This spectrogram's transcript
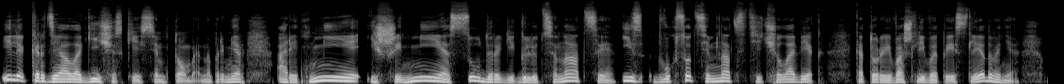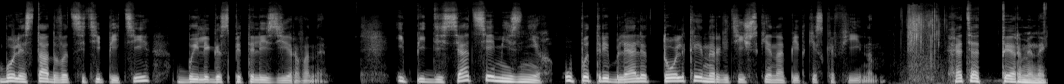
или кардиологические симптомы, например, аритмия, ишемия, судороги, галлюцинации. Из 217 человек, которые вошли в это исследование, более 125 были госпитализированы и 57 из них употребляли только энергетические напитки с кофеином. Хотя термины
